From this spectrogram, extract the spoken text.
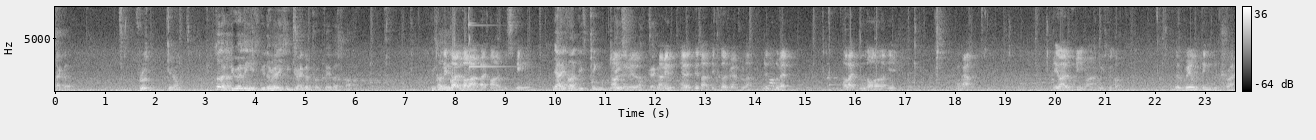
like a fruit. You know. So the curious thing is you don't really see dragon fruit flavor stuff. Because It's it's got, got lah, but it's not a distinct. yeah, it's not a distinct No, taste really. of dragon I mean, fruit. it tastes like a typical dragon fruit lah. It's not too bad. For like two dollar each. Yeah. You don't have to finish. We still got the real thing to try.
